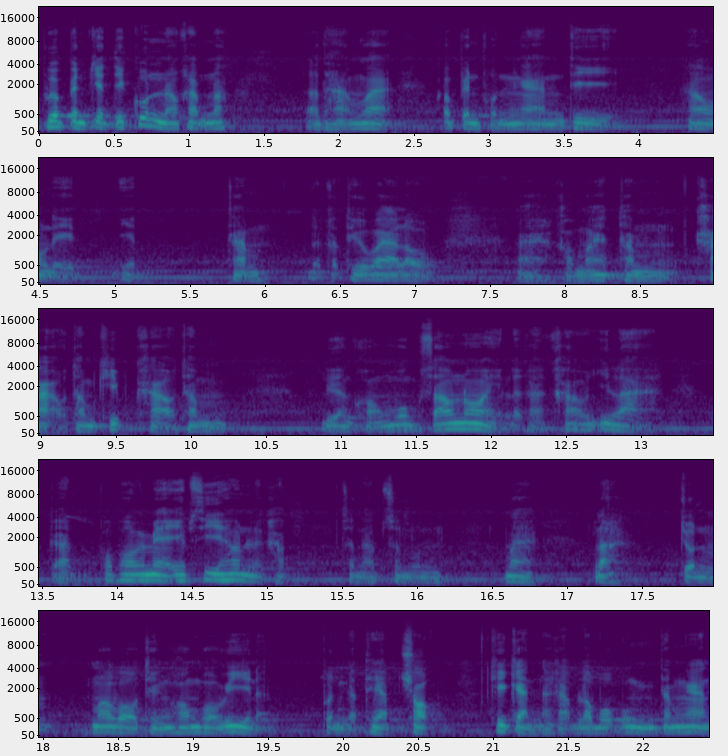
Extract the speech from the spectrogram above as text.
เพื่อเป็นเกียรติคุณเนาะครับเนาะถ้าถามว่าก็เป็นผลงานที่เฮาได้เฮ็ดทำแล้วก็ถือว่าเราเขามาทำข่าวทำคลิปข่าวทำเรื่องของวงสาน้อย แล้วก็ข่าวอีหลากับพ่อพ่อแม่แม่ FC เฮานี่แหละครับ สนับสนุนมา ล่ะจนมาบอกถึงของพอวีน่ะเพิ่นก็แทบช็อกคือกันนะครับ ระบบอุ้งอิงทำงาน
